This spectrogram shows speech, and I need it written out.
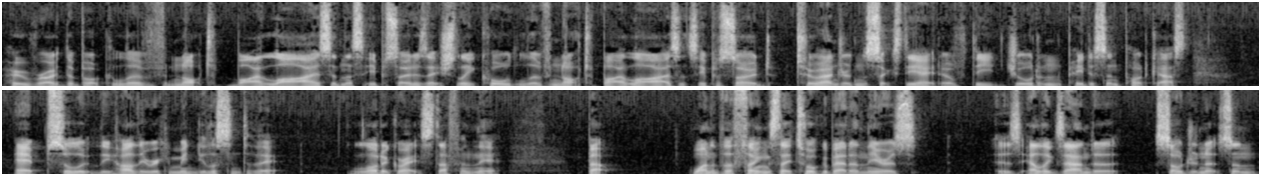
who wrote the book Live Not by Lies, and this episode is actually called Live Not by Lies. It's episode 268 of the Jordan Peterson podcast. Absolutely highly recommend you listen to that. A lot of great stuff in there. But one of the things they talk about in there is is Alexander Solzhenitsyn,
